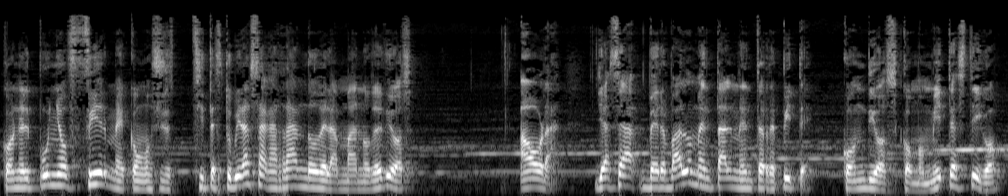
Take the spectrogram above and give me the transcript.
con el puño firme como si te estuvieras agarrando de la mano de Dios Ahora, ya sea verbal o mentalmente, repite, con Dios como mi testigo,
